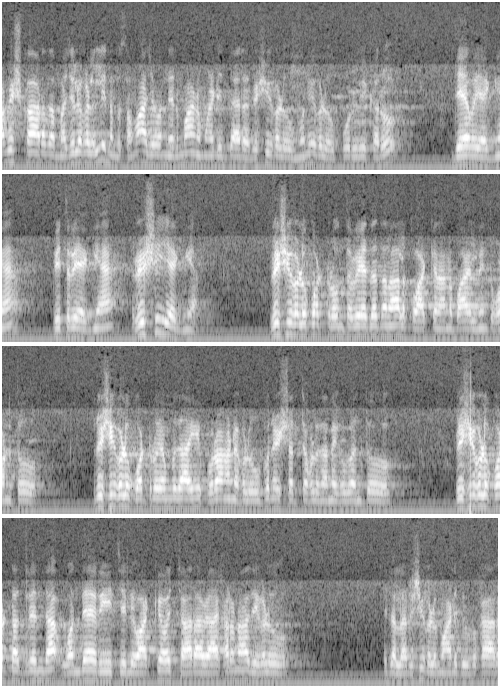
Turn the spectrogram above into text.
ಆವಿಷ್ಕಾರದ ಮಜಲುಗಳಲ್ಲಿ ನಮ್ಮ ಸಮಾಜವನ್ನು ನಿರ್ಮಾಣ ಮಾಡಿದ್ದಾರೆ ಋಷಿಗಳು, ಮುನಿಗಳು, ಪೂರ್ವಿಕರು, ದೇವಯಜ್ಞ, ಪಿತೃಯಜ್ಞ ಋಷಿ ಯಜ್ಞ ಋಷಿಗಳು ಕೊಟ್ಟರು ಅಂತ ವೇದದ ನಾಲ್ಕು ವಾಕ್ಯ ನನ್ನ ಬಾಯಲ್ಲಿ ನಿಂತುಕೊಂಡಿತು. ಋಷಿಗಳು ಕೊಟ್ಟರು ಎಂಬುದಾಗಿ ಪುರಾಣಗಳು, ಉಪನಿಷತ್ತುಗಳು ನನಗೆ ಬಂತು. ಋಷಿಗಳು ಕೊಟ್ಟದ್ರಿಂದ ಒಂದೇ ರೀತಿಯಲ್ಲಿ ವಾಕ್ಯೋಚ್ಚಾರ, ವ್ಯಾಕರಣಾದಿಗಳು. ಇದೆಲ್ಲ ಋಷಿಗಳು ಮಾಡಿದ ಉಪಕಾರ.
